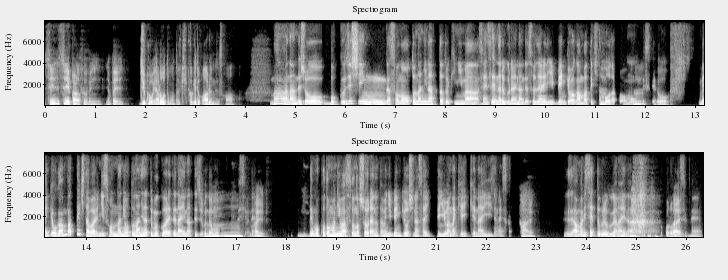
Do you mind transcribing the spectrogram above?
先生からそういうふうに、やっぱり塾をやろうと思ったきっかけとかあるんですか？まあ、なんでしょう。僕自身がその大人になった時に、まあ、先生になるぐらいなんで、それなりに勉強は頑張ってきた方だと思うんですけど、勉強頑張ってきた割にそんなに大人になって報われてないなって自分で思うんですよね。はい。でも子供にはその将来のために勉強しなさいって言わなきゃいけないじゃないですか。はい。であんまり説得力がないなところですよね。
